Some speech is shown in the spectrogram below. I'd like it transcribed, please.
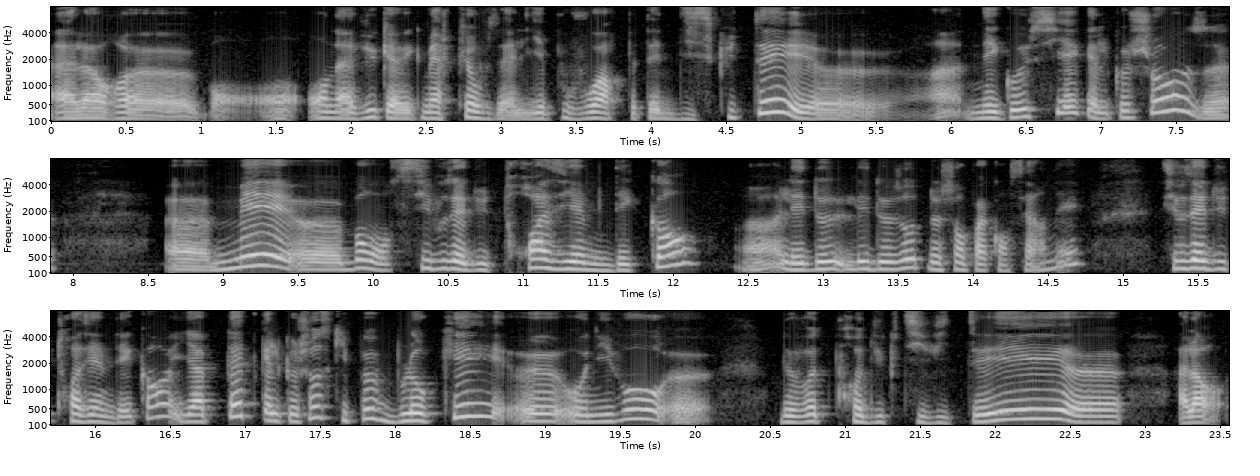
Alors bon, on, a vu qu'avec Mercure vous alliez pouvoir peut-être discuter, hein, négocier quelque chose, mais bon, si vous êtes du troisième décan, hein, les, deux, les deux autres ne sont pas concernés, si vous êtes du troisième décan, il y a peut-être quelque chose qui peut bloquer au niveau de votre productivité. Euh, alors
